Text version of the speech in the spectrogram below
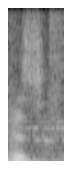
Always delivers.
